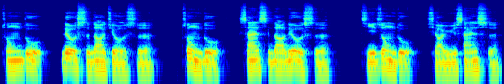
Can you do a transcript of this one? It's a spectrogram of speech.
中度六十到九十，重度三十到六十，极重度小于三十。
